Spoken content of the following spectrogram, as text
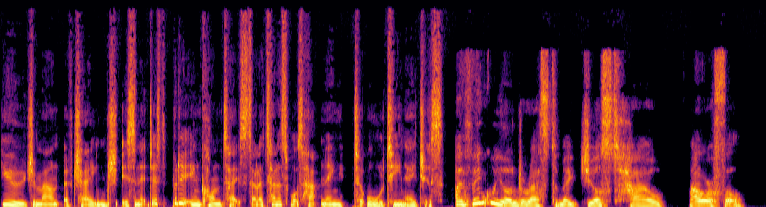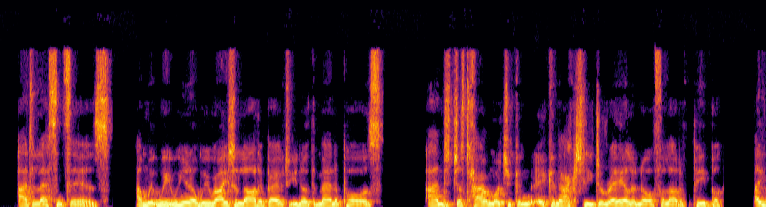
huge amount of change, isn't it? Just put it in context, Stella. Tell us what's happening to all teenagers. I think we underestimate just how powerful adolescence is. And we, we, you know, we write a lot about, you know, the menopause and just how much it can it can actually derail an awful lot of people. I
